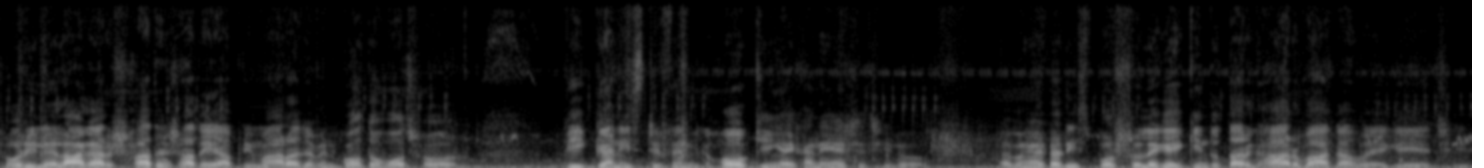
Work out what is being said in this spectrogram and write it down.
শরীরে লাগার সাথে সাথে আপনি মারা যাবেন গত বছর। বিজ্ঞানী স্টিফেন হকিং এখানে এসেছিল। এবং এটার স্পর্শ লেগেই কিন্তু তার ঘাড় বাঁকা হয়ে গিয়েছিল।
